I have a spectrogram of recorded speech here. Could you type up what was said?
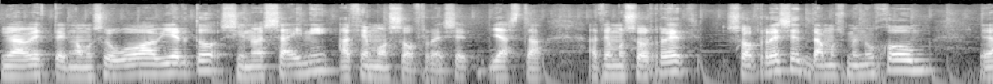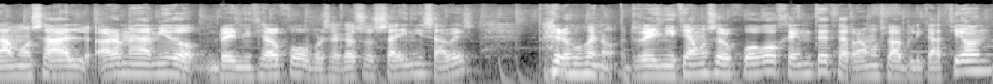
y una vez tengamos el huevo abierto, si no es shiny, hacemos soft reset. Ya está. Hacemos soft, soft reset, damos menú home, le damos al... Ahora me da miedo reiniciar el juego por si acaso es shiny, ¿sabes? Pero bueno, reiniciamos el juego, gente, cerramos la aplicación,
